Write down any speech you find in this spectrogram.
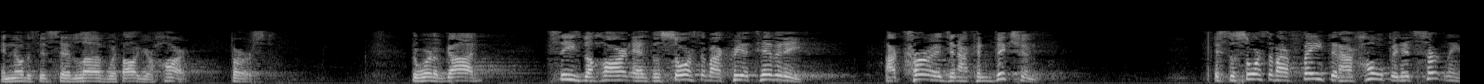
And notice it said love with all your heart first. The Word of God sees the heart as the source of our creativity, our courage, and our conviction. It's the source of our faith and our hope, and it's certainly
